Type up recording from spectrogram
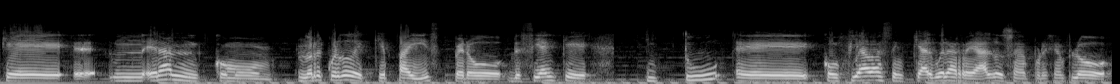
que eh, eran como no recuerdo de qué país, pero decían que si tú eh, confiabas en que algo era real, o sea, por ejemplo,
